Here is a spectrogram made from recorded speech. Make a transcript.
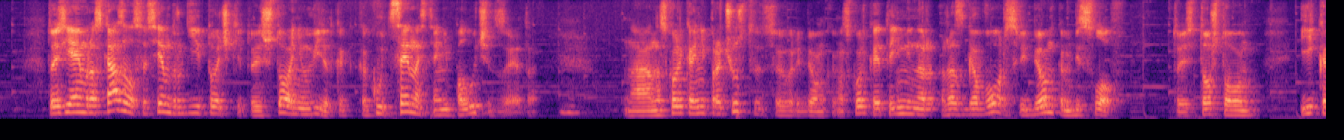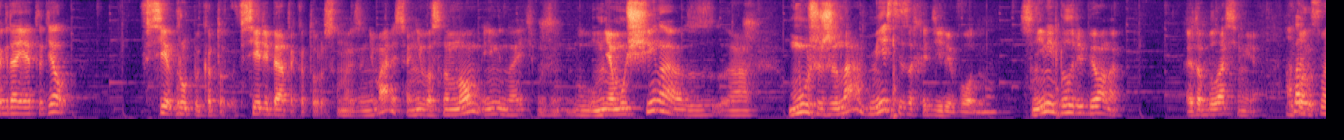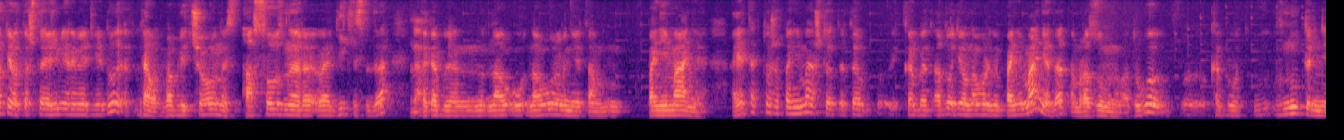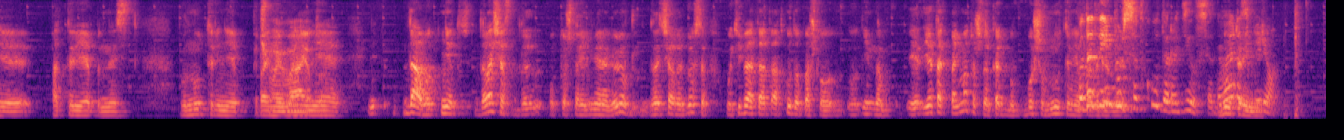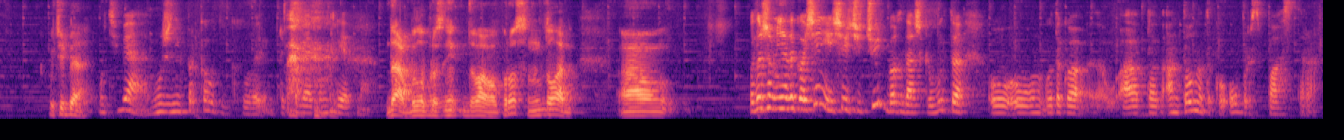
То есть я им рассказывал совсем другие точки, то есть что они увидят, как- какую ценность они получат за это. А насколько они прочувствуют своего ребенка, насколько это именно разговор с ребенком без слов. То есть то, что он... И когда я это делал, все группы, которые, все ребята, которые со мной занимались, они в основном именно этим... за- У меня мужчина, а, муж и жена вместе заходили в воду. С ними был ребенок. Это была семья. Антон, Вот. смотри, вот то, что Эльмир имеет в виду, это, да, вот вовлеченность, осознанное ро- родительство, да, Да. это как бы на, на уровне там понимания. А я так тоже понимаю, что это, это как бы одно дело на уровне понимания, да, там разумного, а другое э, как бы вот внутренняя потребность, внутреннее Почему понимание. Да, вот нет, давай сейчас вот то, что Эльмира говорил, начало ребенка, у тебя-то от- откуда пошло? Вот именно, я, я так понимаю, то, что как бы больше внутренняя Вот этот импульс откуда родился? Давай Внутренний. разберем. У тебя. У тебя. Мы же не про кого-то говорим, про тебя конкретно. Да, было просто два вопроса. Ну да ладно. А, Потому что у меня такое ощущение, еще чуть-чуть, Богдаш, как будто вот такой, от Антона такой образ пастора.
